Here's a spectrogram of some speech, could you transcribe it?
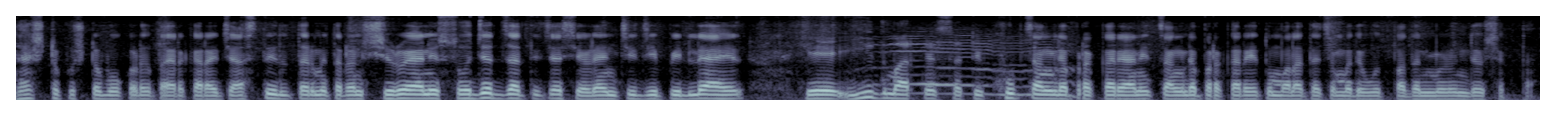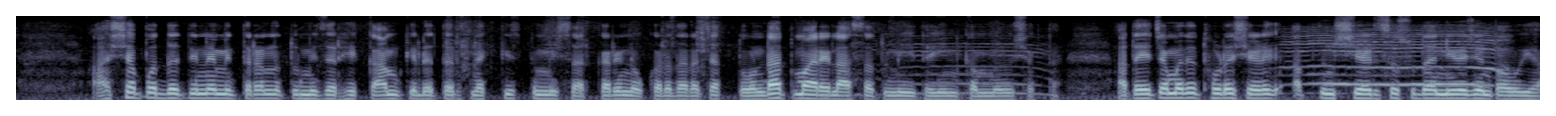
धष्टपुष्ट बोकड तयार करायचे असतील तर मित्रांनो शिरोई आणि सोजत जातीच्या शेळ्यांची जी पिल्ले आहेत हे ईद मार्केटसाठी खूप चांगल्या प्रकारे आणि चांगल्या प्रकारे तुम्हाला त्याच्यामध्ये उत्पादन मिळून देऊ शकता. अशा पद्धतीने मित्रांनो तुम्ही जर हे काम केलं तर नक्कीच तुम्ही सरकारी नोकरदाराच्या तोंडात मारेल असा तुम्ही इथे इन्कम मिळवू शकता. आता याच्यामध्ये थोडं शेड आपण शेडचंसुद्धा नियोजन पाहूया.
